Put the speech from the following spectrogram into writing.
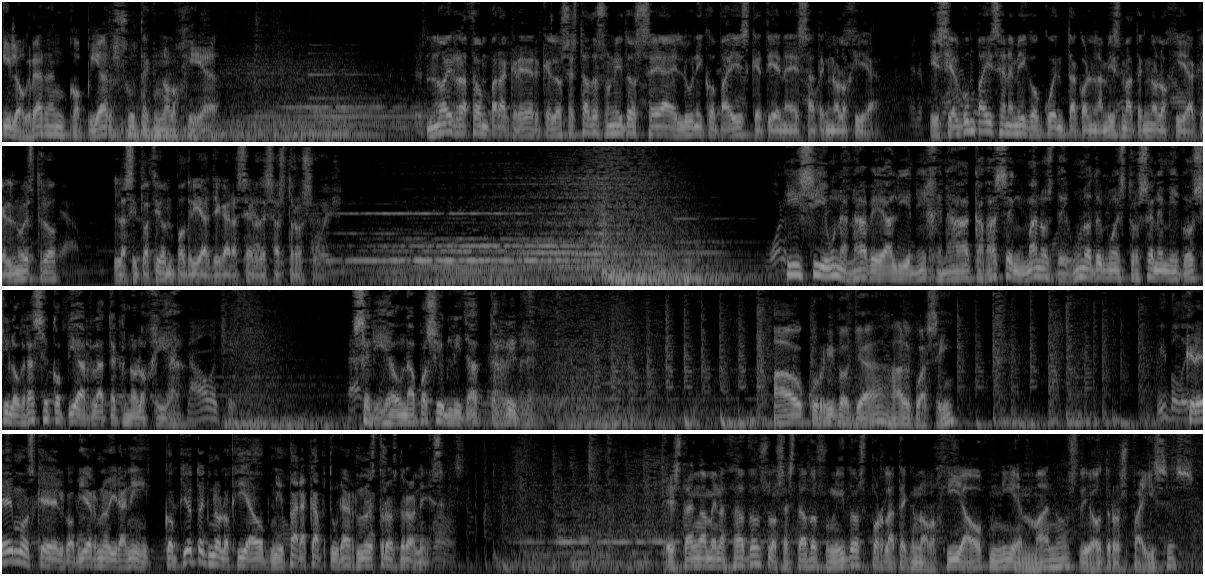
y lograran copiar su tecnología. No hay razón para creer que los Estados Unidos sea el único país que tiene esa tecnología. Y si algún país enemigo cuenta con la misma tecnología que el nuestro, la situación podría llegar a ser desastrosa. ¿Y si una nave alienígena acabase en manos de uno de nuestros enemigos y lograse copiar la tecnología? Sería una posibilidad terrible. ¿Ha ocurrido ya algo así? Creemos que el gobierno iraní copió tecnología ovni para capturar nuestros drones. ¿Están amenazados los Estados Unidos por la tecnología ovni en manos de otros países?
